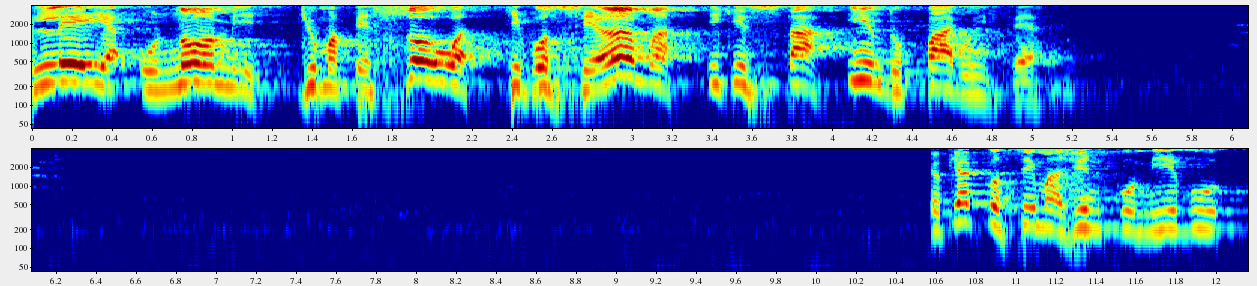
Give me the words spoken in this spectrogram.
leia o nome de uma pessoa que você ama e que está indo para o inferno. Eu quero que você imagine comigo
